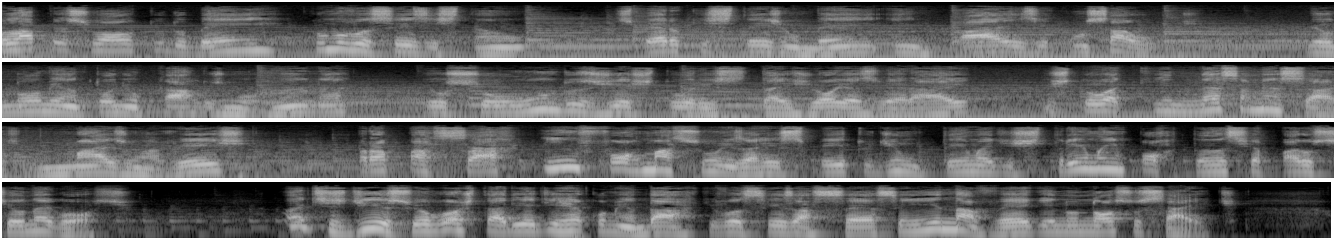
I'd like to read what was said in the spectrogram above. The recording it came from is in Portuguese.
Olá pessoal, tudo bem? Como vocês estão? Espero que estejam bem, em paz e com saúde. Meu nome é Antônio Carlos Morrana, eu sou um dos gestores das Joias Verai. Estou aqui nessa mensagem, mais uma vez, para passar informações a respeito de um tema de extrema importância para o seu negócio. Antes disso, eu gostaria de recomendar que vocês acessem e naveguem no nosso site,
